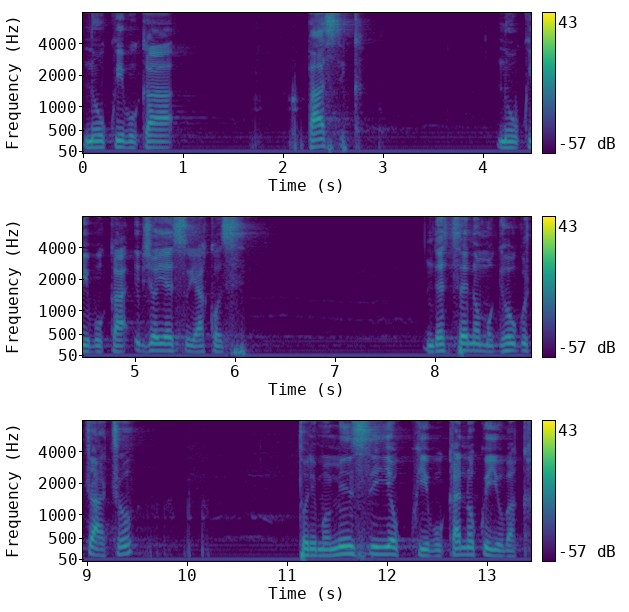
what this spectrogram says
ni ukwibuka pasika. Ni ukwibuka ibyo yesu yakoze. Ndetse no mu gihugu cyacu turi mu minsi yo kwibuka no kwiyubaka.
